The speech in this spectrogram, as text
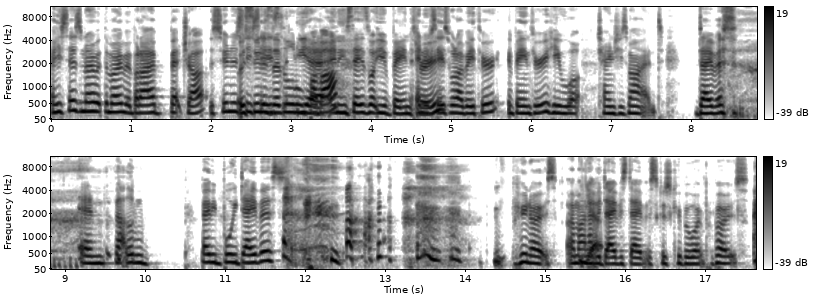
he says no at the moment, but I bet you as soon as, As he soon sees as the, little yeah, bubba and he sees what you've been through, and he sees what I've been through, been through, he will change his mind. Davis. And that little baby boy Davis. Who knows? I might have a Davis Davis because Cooper won't propose.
